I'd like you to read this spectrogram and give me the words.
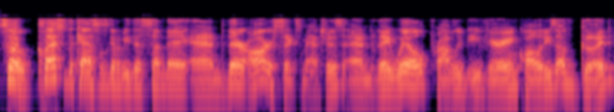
So Clash of the Castle is going to be this Sunday, and there are six matches, and they will probably be varying qualities of good.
